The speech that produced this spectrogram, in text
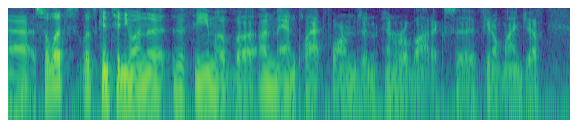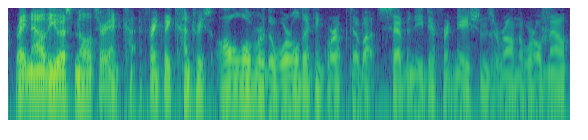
Uh, so let's let's continue on the, the theme of uh, unmanned platforms and, and robotics, uh, if you don't mind, Jeff. Right now, the U.S. military and co- frankly countries all over the world, I think we're up to about 70 different nations around the world now,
